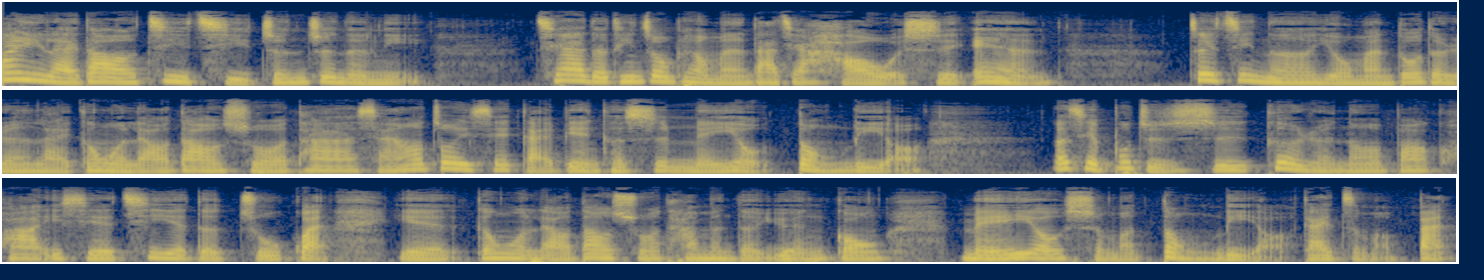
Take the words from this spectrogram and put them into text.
欢迎来到记起真正的你，亲爱的听众朋友们，大家好，我是 Ann。最近呢，有蛮多的人来跟我聊到说，他想要做一些改变，可是没有动力哦。而且不只是个人哦，包括一些企业的主管也跟我聊到说，他们的员工没有什么动力哦，该怎么办？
